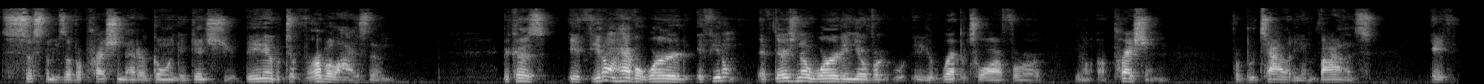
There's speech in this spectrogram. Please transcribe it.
systems of oppression that are going against you, being able to verbalize them. Because if you don't have a word, if you don't, if there's no word in your your repertoire for you know oppression, for brutality and violence, if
